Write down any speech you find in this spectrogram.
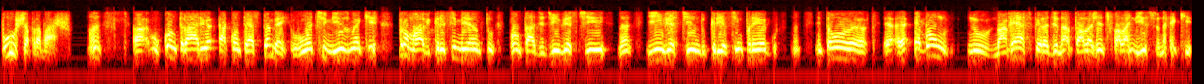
puxa para baixo. Né? Ah, o contrário acontece também. O otimismo é que promove crescimento, vontade de investir, né? e investindo cria-se emprego. Né? Então, é, é, é bom no, na véspera de Natal a gente falar nisso, né? Que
